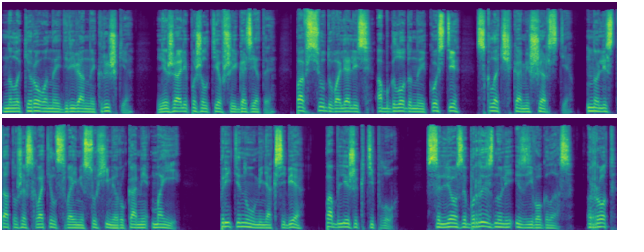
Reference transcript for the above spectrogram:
На лакированной деревянной крышке лежали пожелтевшие газеты. Повсюду валялись обглоданные кости с клочками шерсти. Но Листат уже схватил своими сухими руками мои, притянул меня к себе, поближе к теплу. Слезы брызнули из его глаз. Рот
